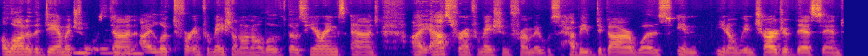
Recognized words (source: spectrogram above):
a lot of the damage that was done. Mm-hmm. I looked for information on all of those hearings and I asked for information from it was Habib Dagher was in you know in charge of this and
